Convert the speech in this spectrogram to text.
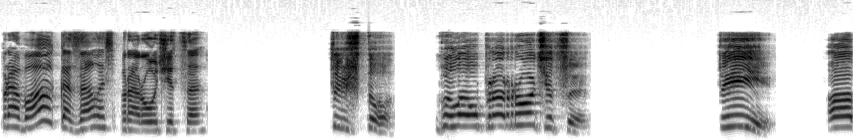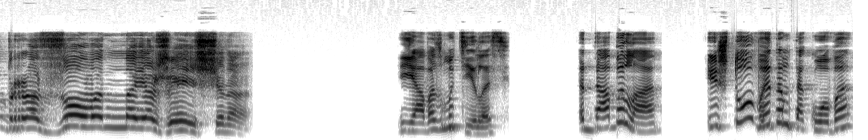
права оказалась пророчица. Ты что, была у пророчицы? Ты образованная женщина. Я возмутилась. Да, была. И что в этом такого?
